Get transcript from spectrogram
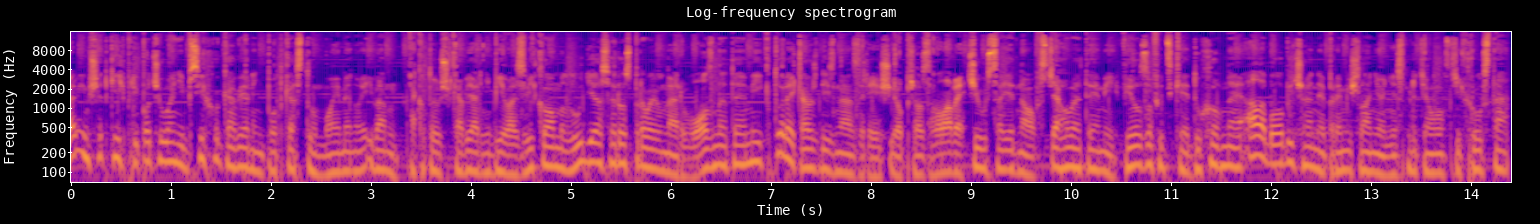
Zdravím všetkých pri počúvaní psychokaviarní podcastu. Moje meno je Ivan. Ako to už kaviarni býva zvykom, ľudia sa rozprávajú na rôzne témy, ktoré každý z nás rieši občas v hlave. Či už sa jedná o vzťahové témy, filozofické, duchovné alebo obyčajné premyšľanie o nesmrteľnosti chrústa,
